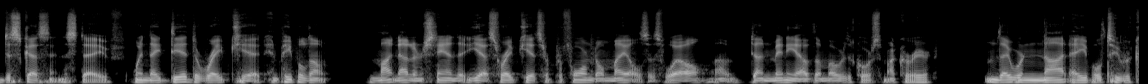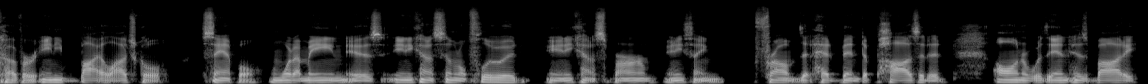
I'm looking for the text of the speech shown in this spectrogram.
discussing this, Dave, when they did the rape kit, and people don't might not understand that yes, rape kits are performed on males as well. I've done many of them over the course of my career. They were not able to recover any biological sample. And what I mean is any kind of seminal fluid, any kind of sperm, anything from that had been deposited on or within his body.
